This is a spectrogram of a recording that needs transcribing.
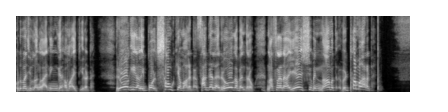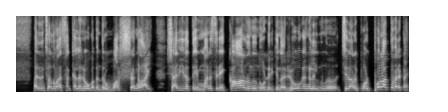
കുടുംബജീവിതങ്ങൾ അനുഗ്രഹമായി തീരട്ടെ. രോഗികൾ ഇപ്പോൾ സൗഖ്യമാകട്ടെ. സകല രോഗബന്ധനവും നസ്രന യേശുവിൻ നാമത്തിൽ വിട്ടുമാറട്ടെ. വലുതും ചെറുതുമായ സകല രോഗബന്ധനവും വർഷങ്ങളായി ശരീരത്തെ മനസ്സിനെ കാർന്നു നിന്നുകൊണ്ടിരിക്കുന്ന രോഗങ്ങളിൽ നിന്ന് ചിലർ ഇപ്പോൾ പുറത്തു വരട്ടെ.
